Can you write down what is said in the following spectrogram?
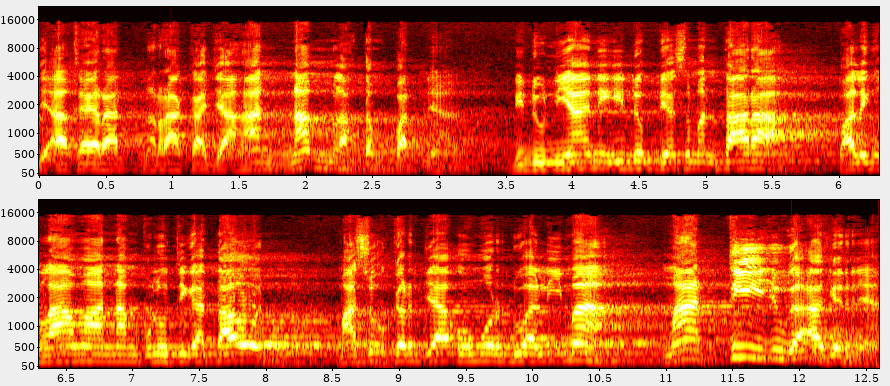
Di akhirat neraka jahannam lah tempatnya di dunia ini hidup dia sementara. Paling lama 63 tahun. Masuk kerja umur 25 mati juga akhirnya.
